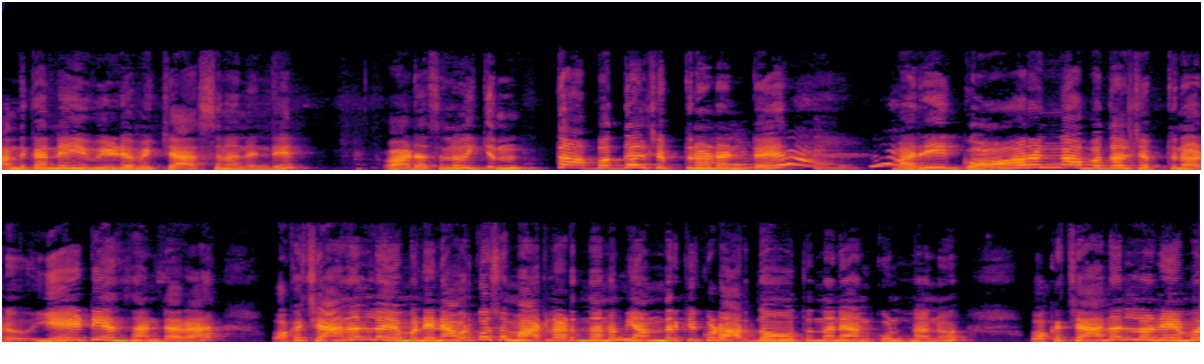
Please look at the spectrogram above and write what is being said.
అందుకనే ఈ వీడియో మీకు చేస్తున్నానండి. వాడు అసలు ఎంత అబద్ధాలు చెప్తున్నాడంటే మరీ ఘోరంగా అబద్ధాలు చెప్తున్నాడు. ఏటీఎన్స్ అంటారా? ఒక ఛానల్లో ఏమో నేను ఎవరి కోసం మాట్లాడుతున్నానో మీ అందరికీ కూడా అర్థం అవుతుందని అనుకుంటున్నాను. ఒక ఛానల్లోనేమో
